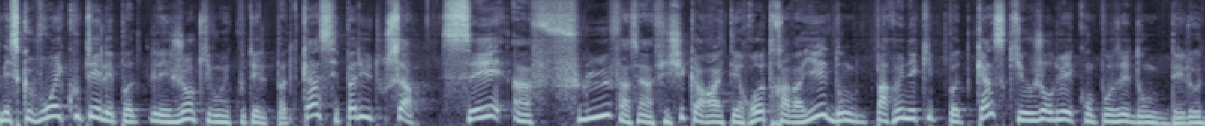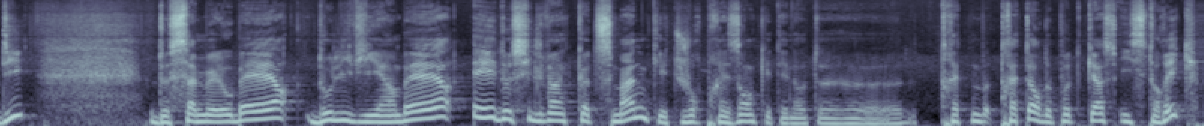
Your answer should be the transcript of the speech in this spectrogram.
Mais ce que vont écouter les, gens qui vont écouter le podcast, c'est pas du tout ça. C'est un flux, enfin c'est un fichier qui aura été retravaillé donc par une équipe podcast qui aujourd'hui est composée donc d'Elodie, de Samuel Aubert, d'Olivier Imbert et de Sylvain Kutzmann qui est toujours présent, qui était notre euh, traiteur de podcast historique.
